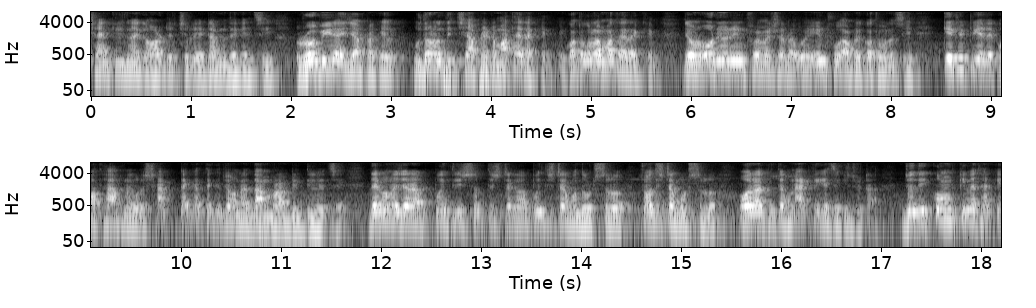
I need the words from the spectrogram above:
শ্যান কিছুদিন আগে হল্টেড ছিল এটা আমি দেখেছি। রবির এই যে আপনাকে উদাহরণ দিচ্ছি, আপনি এটা মাথায় রাখেন, এই কতগুলো মাথায় রাখেন। যেমন ওরিয়ন ইনফরমেশন ইনফো আপনাকে কথা বলেছি কেপিপিএল এর কথা বলে ষাট টাকা থেকে যখন দাম বৃদ্ধি হয়েছে, দেখুন যারা পঁয়ত্রিশ, ছত্রিশ টাকা, পঁয়ত্রিশ টাকা মধ্যে উঠছিল, চৌত্রিশ টাকা উঠছিল, ওরা কিন্তু এখন আটকে গেছে কিছুটা। যদি কম কিনে থাকে,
